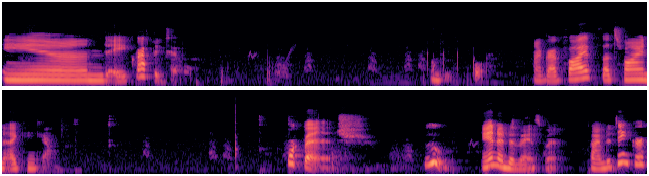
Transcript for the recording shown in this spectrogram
And a crafting table. One, two, four. I grabbed five. That's fine. I can count. Workbench. Ooh. And an advancement. Time to tinker.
